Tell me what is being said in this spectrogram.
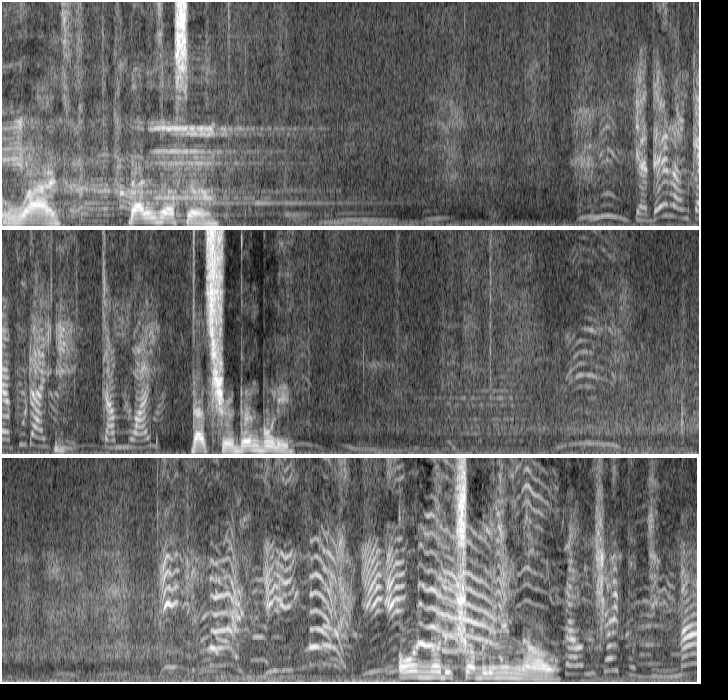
wow, that is awesome. That's true, don't bully. Oh no, they're troubling him now. เราไม่ใช่บุตรหญิงไม้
